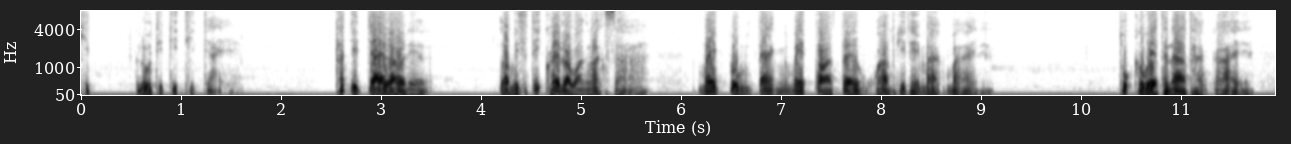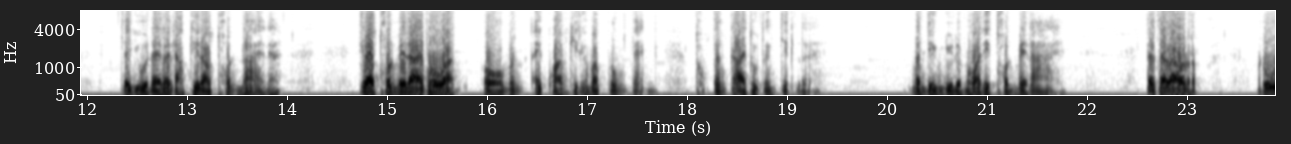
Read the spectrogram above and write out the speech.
คิดรู้ที่จิตที่ใจ ถ้าจิตใจเราเนี่ยเรามีสติคอยระวังรักษา ไม่ปรุงแต่งไม่ต่อเติมความคิดให้มากมายเนี่ยทุกขเวทนาทางกายเนี่ยจะอยู่ในระดับที่เราทนได้นะ ที่เราทนไม่ได้เพราะว่า โอ้มันไอความคิดเข้ามาปรุงแต่ง ทุกทั้งกายทุกทั้งจิตเลย มันจึงอยู่ในภาวะที่ทนไม่ได้ แต่ถ้าเรารู้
